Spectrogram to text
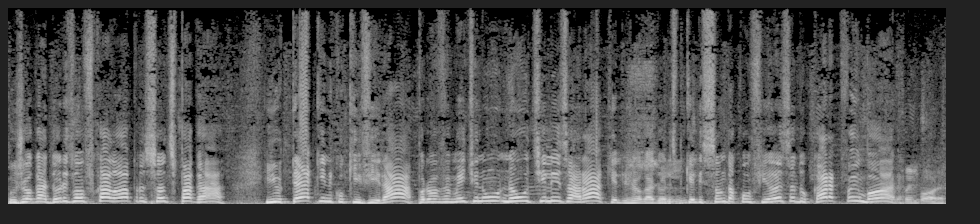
Os jogadores vão ficar lá para o Santos pagar. E o técnico que virá provavelmente não, não utilizará aqueles jogadores, porque eles são da confiança do cara que foi embora. Foi embora,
